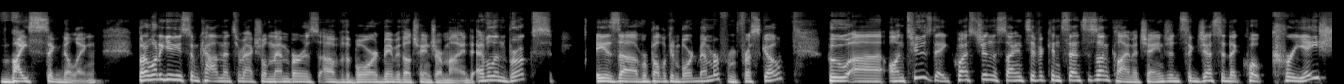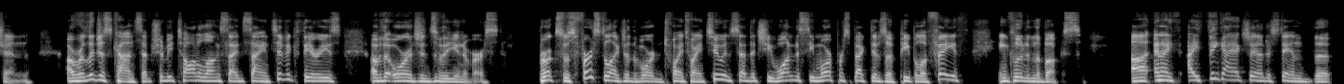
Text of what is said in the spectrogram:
vice signaling. But I want to give you some comments from actual members of the board. Maybe they'll change our mind. Evelyn Brooks is a Republican board member from Frisco, who uh, on Tuesday questioned the scientific consensus on climate change and suggested that, quote, creation, a religious concept, should be taught alongside scientific theories of the origins of the universe. Brooks was first elected to the board in 2022 and said that she wanted to see more perspectives of people of faith included in the books. Uh, and I, I think I actually understand the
